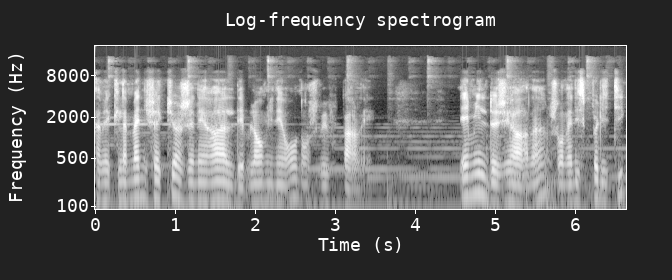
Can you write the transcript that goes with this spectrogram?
avec la manufacture générale des blancs minéraux dont je vais vous parler. Émile de Girardin, journaliste politique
